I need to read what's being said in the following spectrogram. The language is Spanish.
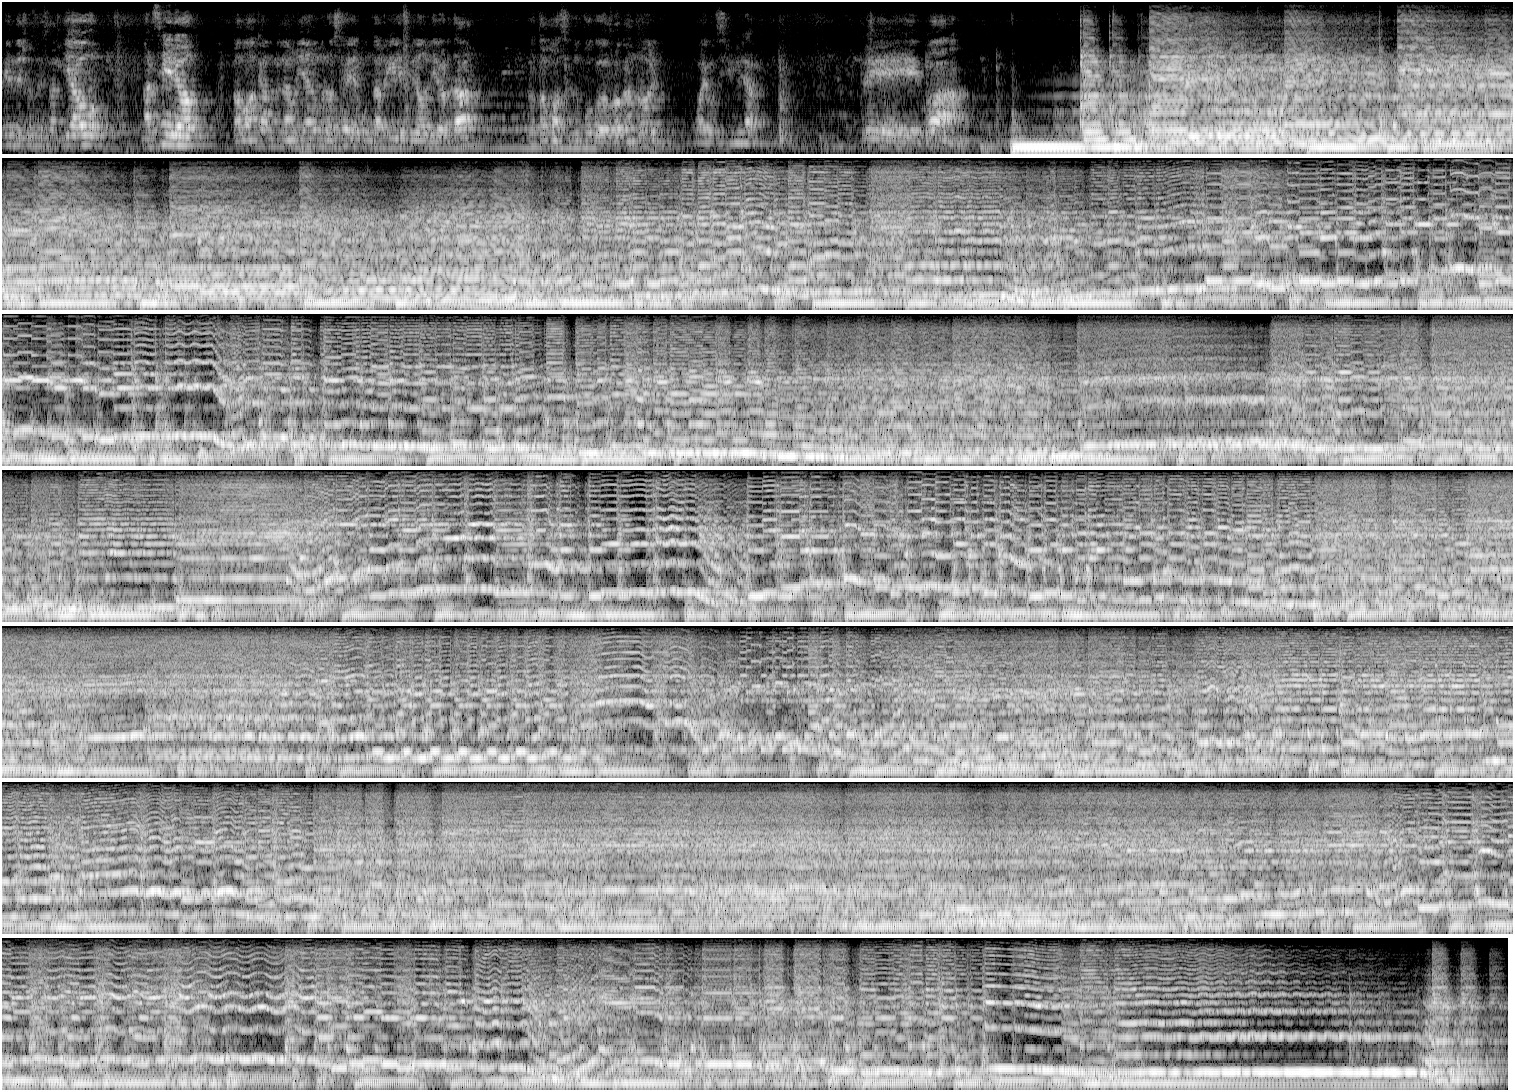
Gente, yo soy Santiago, Marcelo, estamos acá en la unidad número 6 de Punta Riles, Ciudad de Libertad, pero estamos haciendo un poco de rock and roll o algo similar. 3, va.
